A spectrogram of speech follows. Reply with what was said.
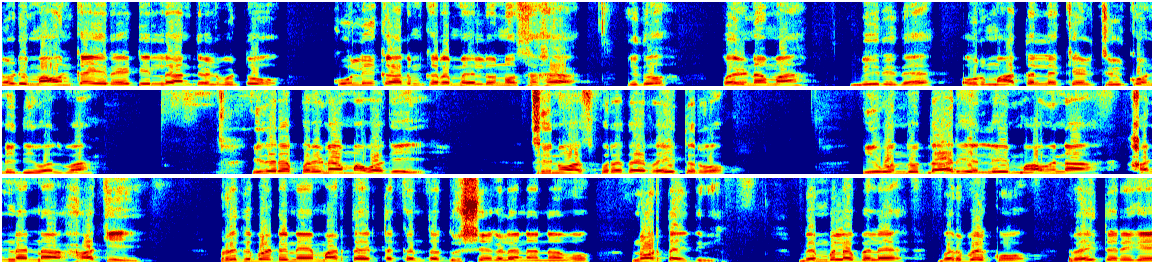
ನೋಡಿ, ಮಾವಿನಕಾಯಿ ರೇಟ್ ಇಲ್ಲ ಅಂತ ಹೇಳ್ಬಿಟ್ಟು ಕೂಲಿ ಕಾರ್ಮಿಕರ ಮೇಲೂ ಸಹ ಇದು ಪರಿಣಾಮ ಬೀರಿದೆ. ಅವ್ರ ಮಾತಲ್ಲೇ ಕೇಳಿ ತಿಳ್ಕೊಂಡಿದ್ದೀವಲ್ವಾ? ಇದರ ಪರಿಣಾಮವಾಗಿ ಶ್ರೀನಿವಾಸ್ಪುರದ ರೈತರು ಈ ಒಂದು ದಾರಿಯಲ್ಲಿ ಮಾವಿನ ಹಣ್ಣನ್ನು ಹಾಕಿ ಪ್ರತಿಭಟನೆ ಮಾಡ್ತಾ ಇರ್ತಕ್ಕಂಥ ದೃಶ್ಯಗಳನ್ನು ನಾವು ನೋಡ್ತಾ ಇದ್ದೀವಿ. ಬೆಂಬಲ ಬೆಲೆ ಬರಬೇಕು, ರೈತರಿಗೆ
